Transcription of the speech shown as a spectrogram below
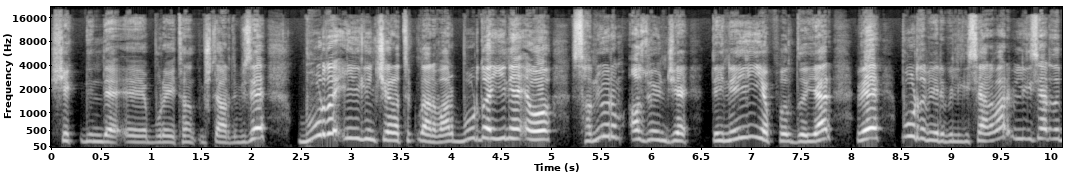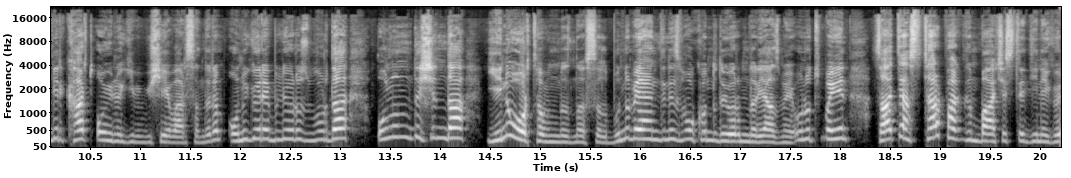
şeklinde e, burayı tanıtmışlardı bize. Burada ilginç yaratıklar var. Burada yine o sanıyorum az önce deneyin yapıldığı yer ve burada bir bilgisayar var. Bilgisayarda bir kart oyunu gibi bir şey var sanırım. Onu görebiliyoruz burada. Onun dışında yeni ortamımız nasıl? Bunu beğendiniz mi? O konuda da yorumları yazmayı unutmayın. Zaten Star Park'ın bahçesi dediğine göre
